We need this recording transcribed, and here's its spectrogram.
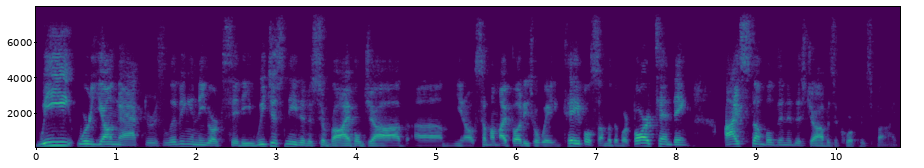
we were young actors living in New York City. We just needed a survival job. Um, you know, some of my buddies were waiting tables, some of them were bartending. I stumbled into this job as a corporate spy.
